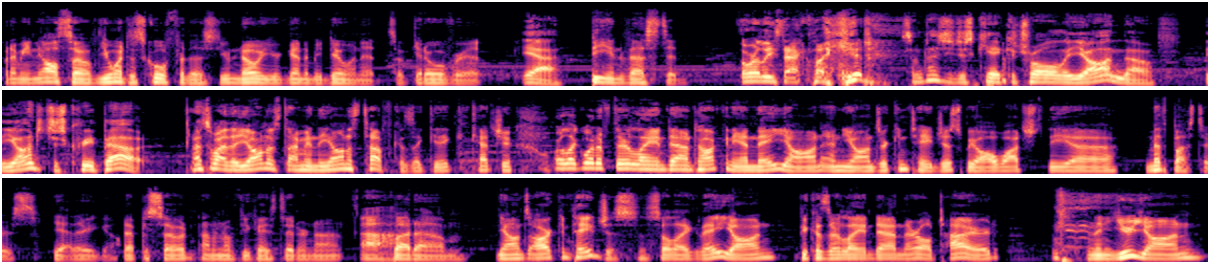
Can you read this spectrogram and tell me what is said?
But I mean, also, if you went to school for this, you know you're going to be doing it, so get over it. yeah. Be invested, or at least act like it. Sometimes you just can't control the yawn though. The yawns just creep out. That's why the yawn is. I mean, the yawn is tough because like it can catch you. Or like, what if they're laying down talking to you and they yawn and yawns are contagious? We all watched the uh, MythBusters. Yeah, there you go. Episode. I don't know if you guys did or not, Ah. but um, yawns are contagious. So like they yawn because they're laying down, they're all tired, and then you yawn,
